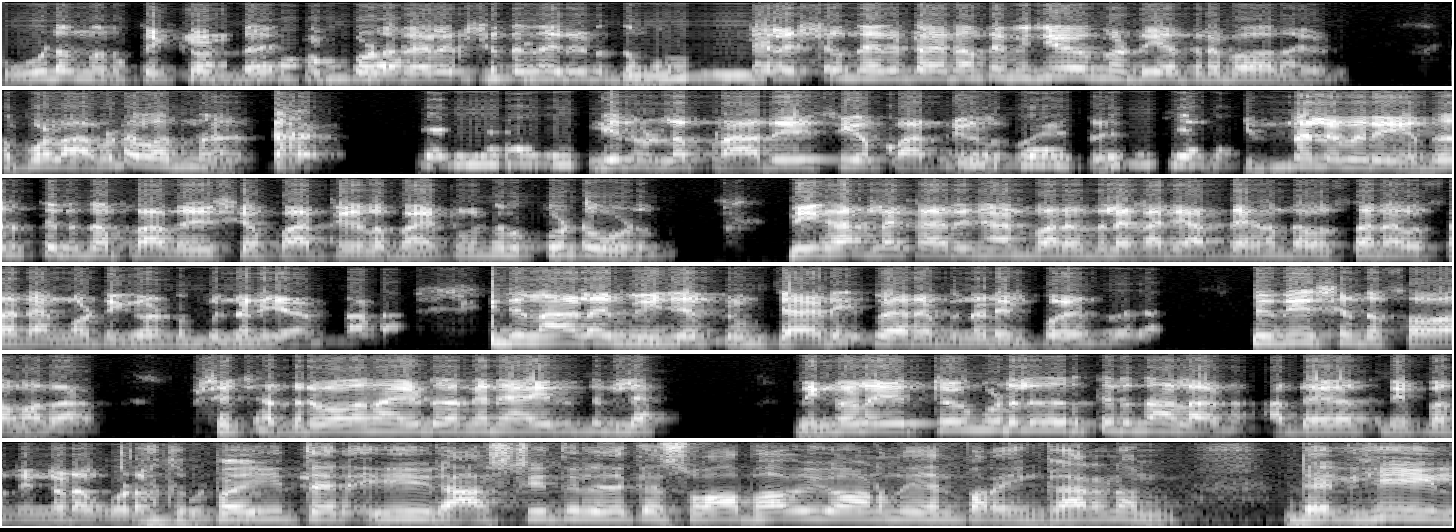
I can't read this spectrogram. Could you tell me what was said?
കൂടെ നിർത്തിക്കൊണ്ട് ഇപ്പോൾ ഒരു ഇലക്ഷൻ നേരിടുന്നു. ഇലക്ഷൻ നേരിട്ട് അതിനകത്ത് വിജയവും കണ്ടു ചന്ദ്രബാബു നായിഡു. അപ്പോൾ അവിടെ വന്ന് ഇങ്ങനെയുള്ള പ്രാദേശിക പാർട്ടികളുമായിട്ട് ഇന്നലെ വരെ എതിർത്തിരുന്ന പ്രാദേശിക പാർട്ടികളുമായിട്ട് നിങ്ങൾ കൂട്ടുകൂടുന്നു. ബീഹാറിലെ കാര്യം ഞാൻ പറയുന്നില്ല കാര്യം അദ്ദേഹം അവസാനം അവസാനം അങ്ങോട്ടും ഇങ്ങോട്ടും മുന്നണി ചേർന്നതാണ്. ഇനി നാളെ ബി ജെ പിയും ചാടി വേറെ മുന്നണിയിൽ പോയെന്ന് വരാം. നിതീഷിന്റെ സ്വഭാവം അതാണ്. പക്ഷെ ചന്ദ്രബാബു നായിഡു അങ്ങനെ ആയിരുന്നില്ല. നിങ്ങൾ ഏറ്റവും കൂടുതൽ എതിർത്തിരുന്ന ആളാണ്. അദ്ദേഹത്തിന് ഇപ്പൊ നിങ്ങളുടെ കൂടെ ഇപ്പൊ ഈ ഈ രാഷ്ട്രീയത്തിൽ ഇതൊക്കെ സ്വാഭാവികമാണെന്ന് ഞാൻ പറയും. കാരണം ഡൽഹിയിൽ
